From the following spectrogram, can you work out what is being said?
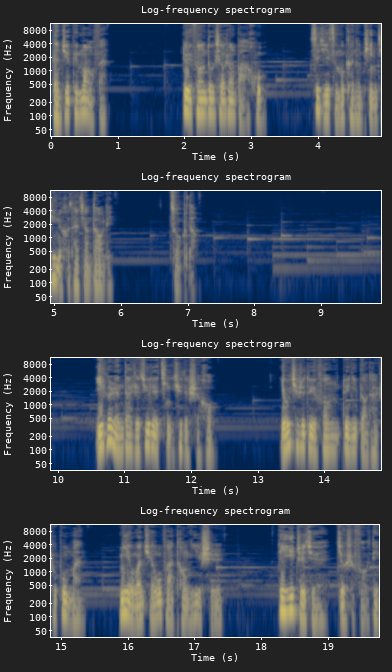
感觉被冒犯，对方都嚣张跋扈，自己怎么可能平静的和他讲道理？做不到。一个人带着剧烈情绪的时候，尤其是对方对你表达出不满，你也完全无法同意时，第一直觉就是否定。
